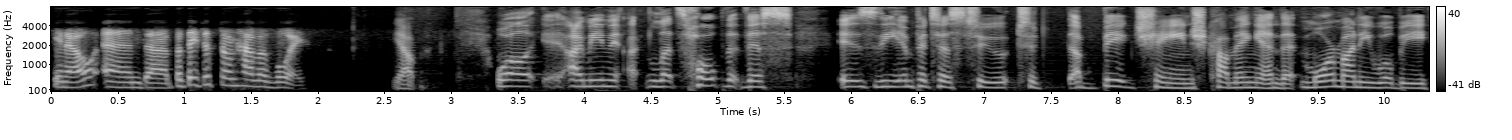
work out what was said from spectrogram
you know, and uh, but they just don't have a voice. Yep. Well, I mean, let's hope that this is the impetus to to a big change coming and that more money will be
